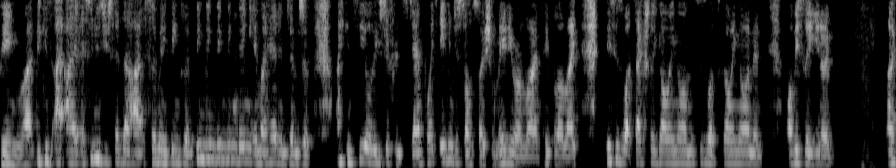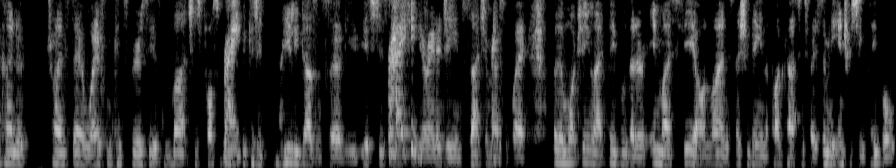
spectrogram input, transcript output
being right. Because I, I as soon as you said that, I, so many things went bing, bing, bing, bing, bing in my head in terms of I can see all these different standpoints, even just on social media online. People are like, this is what's actually going on. This is what's going on. And obviously, you know, I kind of try and stay away from conspiracy as much as possible right. because it really doesn't serve you. It's just right. your energy in such a massive way. But then watching like people that are in my sphere online, especially being in the podcasting space, so many interesting people.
